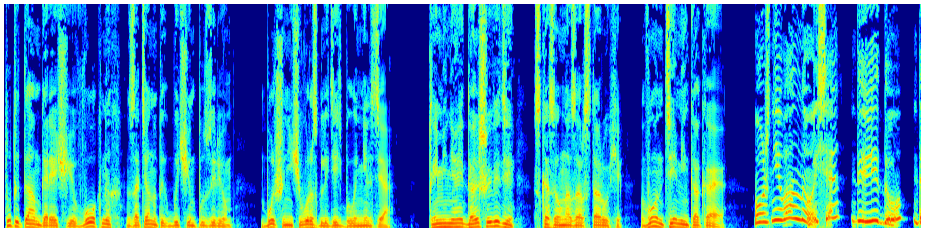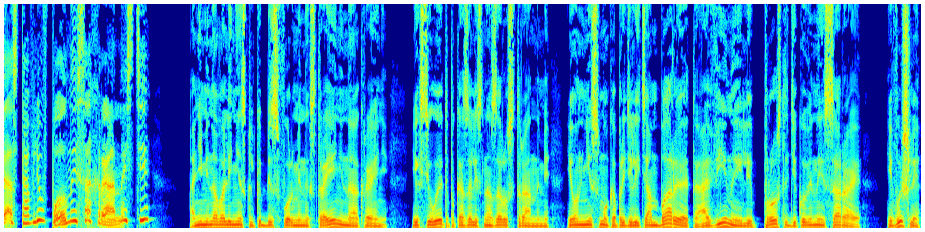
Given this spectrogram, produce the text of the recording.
Тут и там горящие в окнах, затянутых бычьим пузырем. Больше ничего разглядеть было нельзя. «Ты меня и дальше веди», — сказал Назар старухе. «Вон темень какая». «Уж не волнуйся, доведу, доставлю в полной сохранности». Они миновали несколько бесформенных строений на окраине. Их силуэты показались Назару странными, и он не смог определить, амбары это, авины или просто диковинные сараи, и вышли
